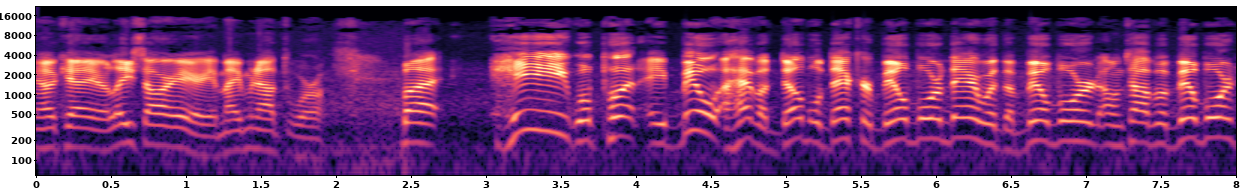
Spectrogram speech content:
okay, or at least our area, maybe not the world. But he will put a bill, I have a double decker billboard there with a billboard on top of a billboard.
